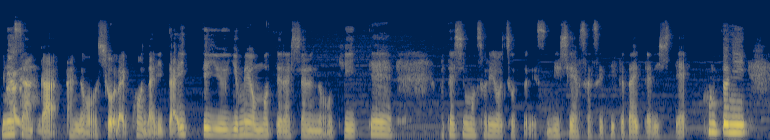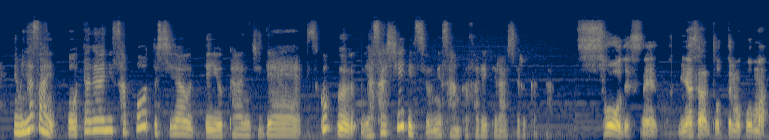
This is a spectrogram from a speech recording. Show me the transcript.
皆さんが、はい、あの将来こうなりたいっていう夢を持ってらっしゃるのを聞いて、私もそれをちょっとですね、シェアさせていただいたりして、本当に皆さんお互いにサポートし合うっていう感じですごく優しいですよね、参加されてらっしゃる方。そうですね。皆さんとってもこう、まあ、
